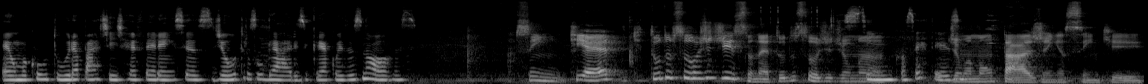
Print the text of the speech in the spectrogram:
é uma cultura a partir de referências de outros lugares e criar coisas novas. Sim, que é que tudo surge disso, né? Tudo surge de uma Sim, com certeza. de uma montagem assim que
